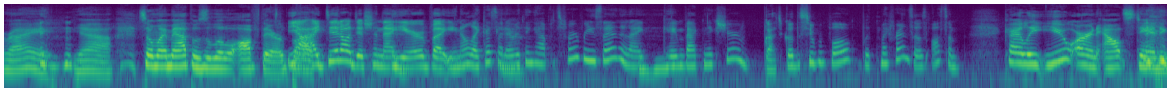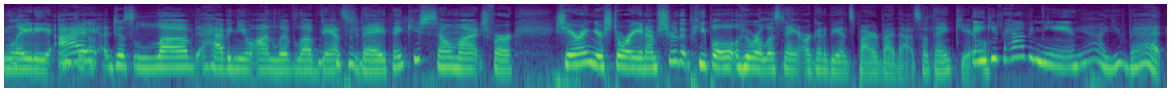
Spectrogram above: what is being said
Right. Yeah. So my math was a little off there. But Yeah, I did audition that year, but you know, like I said, everything happens for a reason, and I Mm-hmm. came back next year, got to go to the Super Bowl with my friends. It was awesome. Kylie, you are an outstanding lady. I just loved having you on Live, Love, Dance today. Thank you so much for sharing your story. And I'm sure that people who are listening are going to be inspired by that. So thank you. Thank you for having me. Yeah, you bet.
